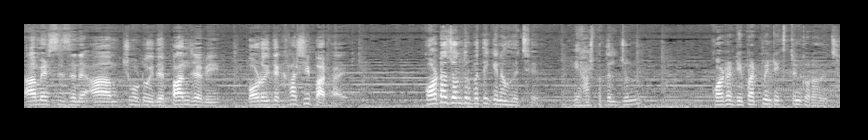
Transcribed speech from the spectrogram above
আমের সিজনে আম, ছোট ঈদে পাঞ্জাবি, বড় ঈদে খাসি পাঠায়। কটা যন্ত্রপাতি কেনা হয়েছে? এই হাসপাতালের জন্য কটা ডিপার্টমেন্ট এক্সটেন্ড করা হয়েছে।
